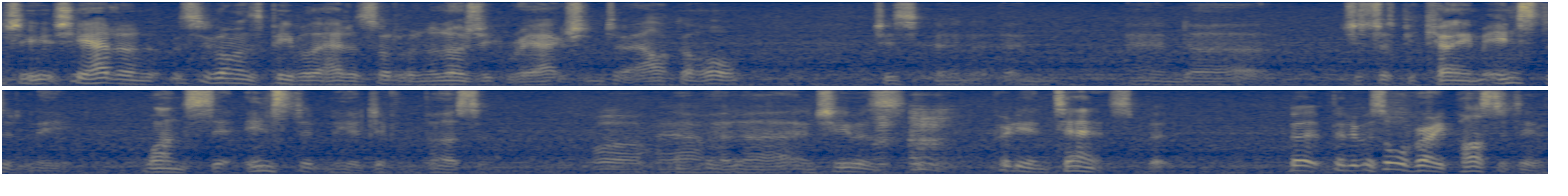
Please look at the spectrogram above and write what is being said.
she she had a. She's one of those people that had a sort of an allergic reaction to alcohol. She's and and, and uh, just just became instantly one instantly a different person. Whoa, yeah. But uh, and she was pretty intense, but but but it was all very positive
